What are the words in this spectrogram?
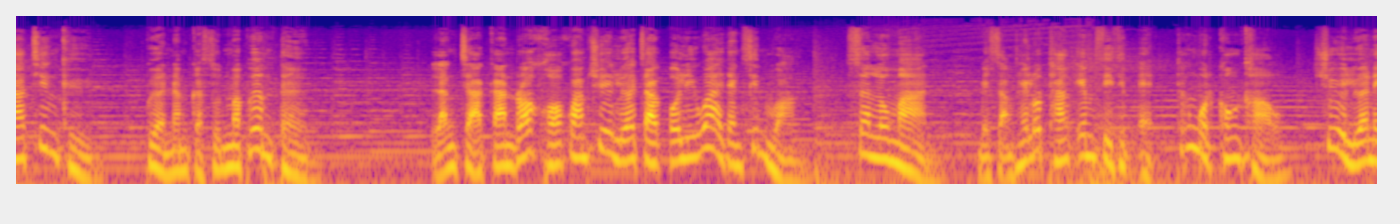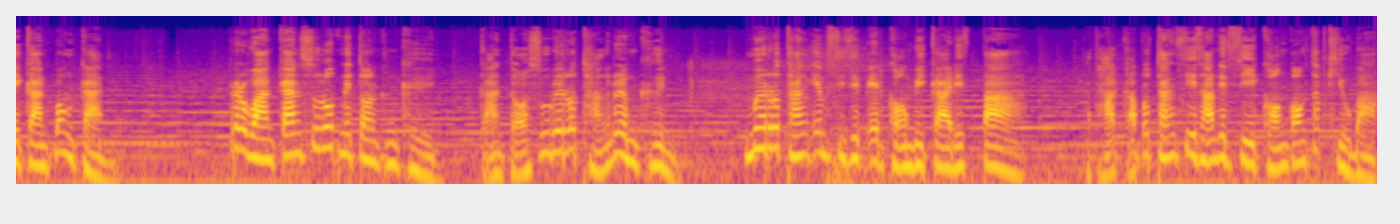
ลาเที่ยงคืน เพื่อนำกระสุนมาเพิ่มเติม หลังจากการร้องขอความช่วยเหลือจากโอลิว่าอย่างสิ้นหวังซานโลมานได้สั่งให้รถถัง M41 ทั้งหมดของเขาช่วยเหลือในการป้องกัน ระหว่างการสู้รบในตอนกลางคืน การต่อสู้ด้วยรถถังเริ่มขึ้น เมื่อรถถัง M41 ของบิกาดิสตาปะทะกับรถถัง C34 ของกองทัพคิวบา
